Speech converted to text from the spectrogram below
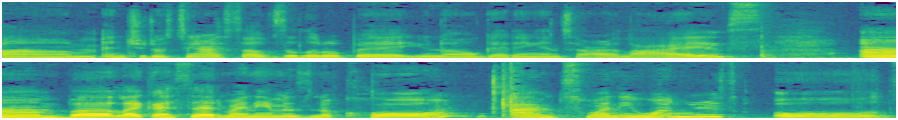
um, introducing ourselves a little bit, you know, getting into our lives. Um, but like I said, my name is Nicole. I'm 21 years old.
